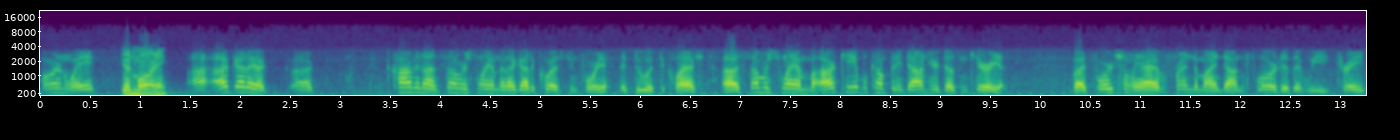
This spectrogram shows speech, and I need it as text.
Morning, Wade. Good morning. I, I've got a, a comment on SummerSlam that I got a question for you to do with the Clash. Uh, SummerSlam, our cable company down here doesn't carry it, but fortunately, I have a friend of mine down in Florida that we trade.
